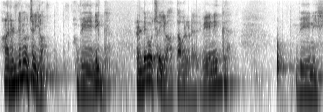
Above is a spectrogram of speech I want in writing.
ஆனால் ரெண்டுமே உச்சரிக்கலாம் வேனிக் ரெண்டுமே உச்சரிக்கலாம் தவறு கிடையாது. வேனிக் வேனிஷ்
